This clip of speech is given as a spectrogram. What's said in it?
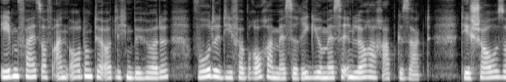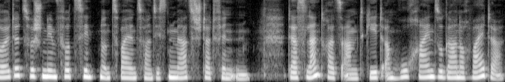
Ebenfalls auf Anordnung der örtlichen Behörde wurde die Verbrauchermesse Regiomesse in Lörrach abgesagt. Die Schau sollte zwischen dem 14. und 22. März stattfinden. Das Landratsamt geht am Hochrhein sogar noch weiter.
